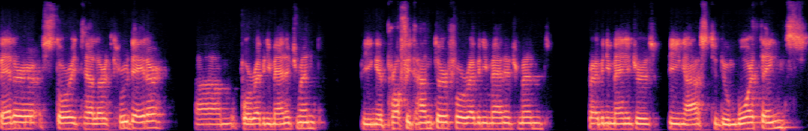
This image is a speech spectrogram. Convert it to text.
better storyteller through data um, for revenue management being a profit hunter for revenue management, revenue managers being asked to do more things,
